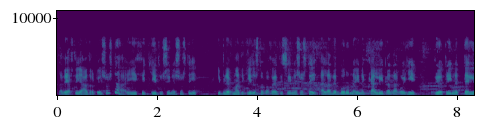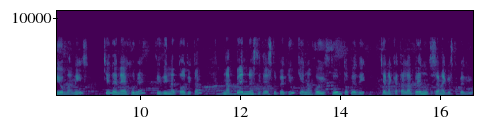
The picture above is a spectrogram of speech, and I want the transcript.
Δηλαδή αυτοί οι άνθρωποι σωστά, η ηθική τους είναι σωστή. Η πνευματική τους τοποθέτηση είναι σωστή, αλλά δεν μπορούν να είναι καλή παιδαγωγή, διότι είναι τελειομανείς και δεν έχουν τη δυνατότητα να μπαίνουν στη θέση του παιδιού και να βοηθούν το παιδί και να καταλαβαίνουν τις ανάγκες του παιδιού.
